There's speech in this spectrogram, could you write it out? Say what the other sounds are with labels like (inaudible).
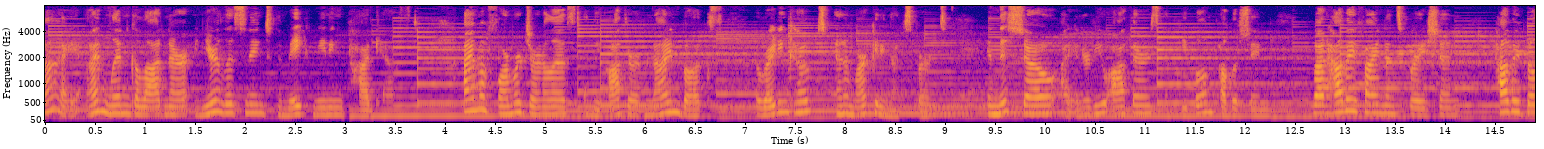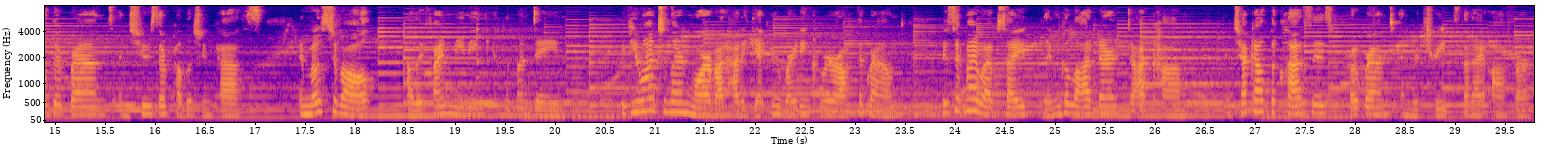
Hi, I'm Lynne Golodner, and you're listening to the Make Meaning podcast. I'm a former journalist and the author of nine books, a writing coach, and a marketing expert. In this show, I interview authors and people in publishing about how they find inspiration, how they build their brands and choose their publishing paths, and most of all, how they find meaning in the mundane. If you want to learn more about how to get your writing career off the ground, visit my website, lynnegolodner.com, and check out the classes, programs, and retreats that I offer.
